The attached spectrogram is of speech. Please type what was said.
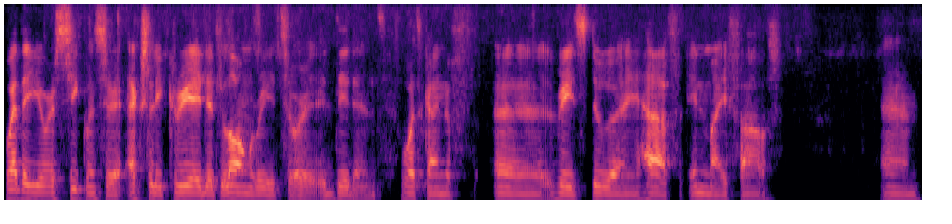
whether your sequencer actually created long reads or it didn't. What kind of uh, reads do I have in my files? Um,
